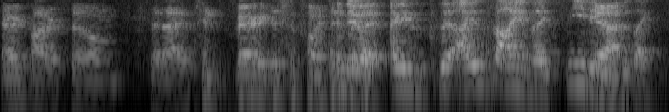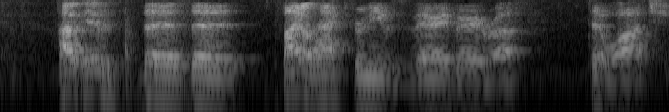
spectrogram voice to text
Harry Potter film that I've been very disappointed. I with. knew it. I just I just saw him like seething, Yeah. just like I, it was the the final act for me was very very rough to watch.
